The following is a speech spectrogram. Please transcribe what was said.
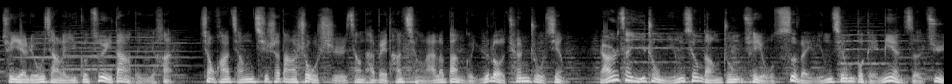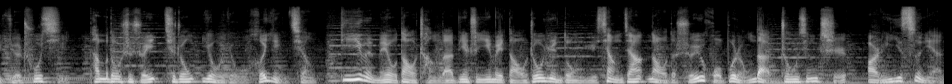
却也留下了一个最大的遗憾：向华强七十大寿时，向太为他请来了半个娱乐圈助兴。然而，在一众明星当中，却有四位明星不给面子，拒绝出席。他们都是谁？其中又有何隐情？第一位没有到场的，便是因为岛州运动与向家闹得水火不容的周星驰。二零一四年，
